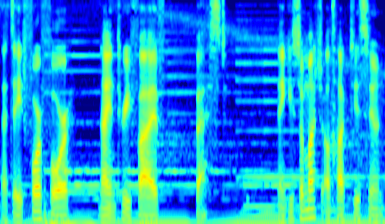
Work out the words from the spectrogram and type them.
That's 844 935 BEST. Thank you so much. I'll talk to you soon.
